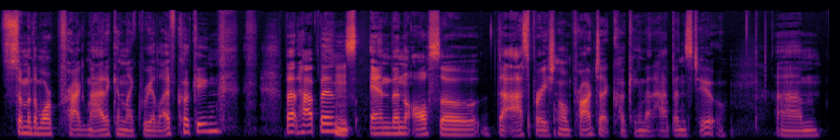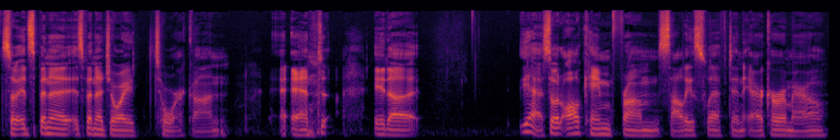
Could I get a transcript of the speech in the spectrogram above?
some of the more pragmatic and like real life cooking that happens, and then also the aspirational project cooking that happens too. Um, so it's been a it's been a joy to work on, and it uh yeah. So it all came from Sally Swift and Erica Romero,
